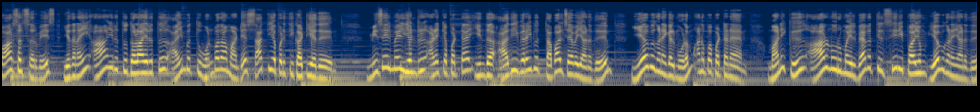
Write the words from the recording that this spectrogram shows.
பார்சல் சர்வீஸ் இதனை ஆயிரத்து தொள்ளாயிரத்து ஐம்பத்து ஒன்பதாம் ஆண்டே சாத்தியப்படுத்தி காட்டியது. மிசைல் மெயில் என்று அழைக்கப்பட்ட இந்த அதிவிரைவு தபால் சேவையானது ஏவுகணைகள் மூலம் அனுப்பப்பட்டன. மணிக்கு அறுநூறு மைல் வேகத்தில் சீறி பாயும் ஏவுகணையானது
